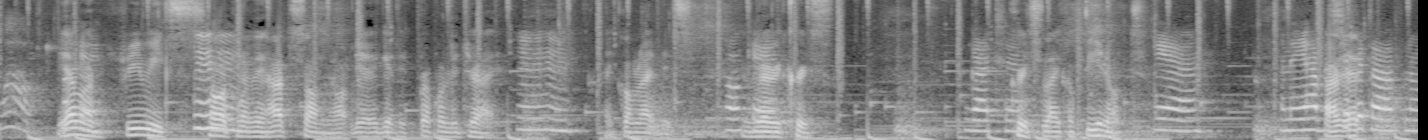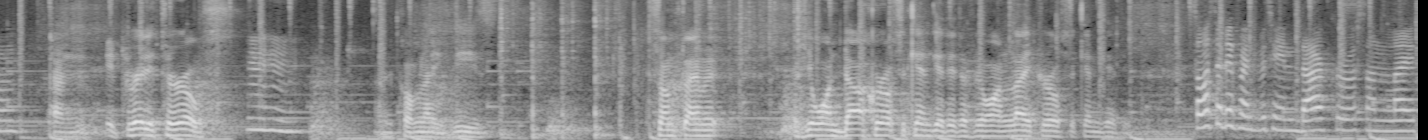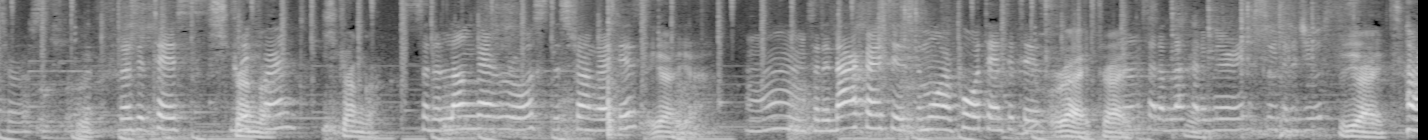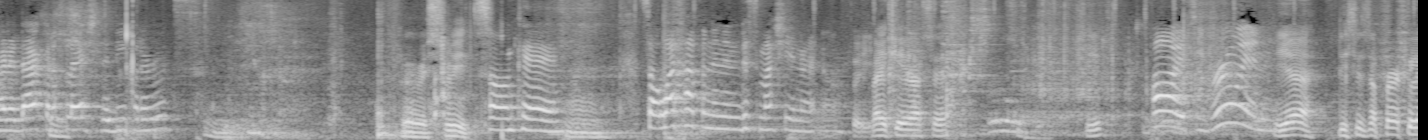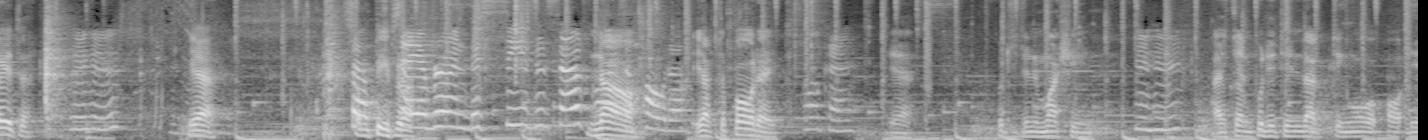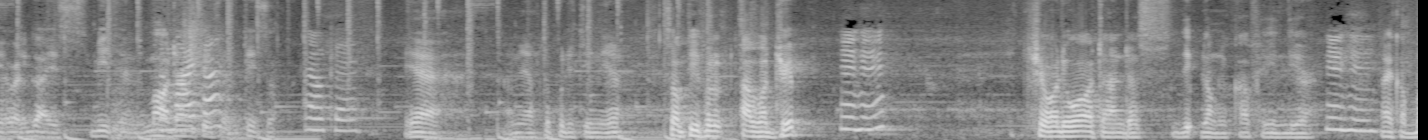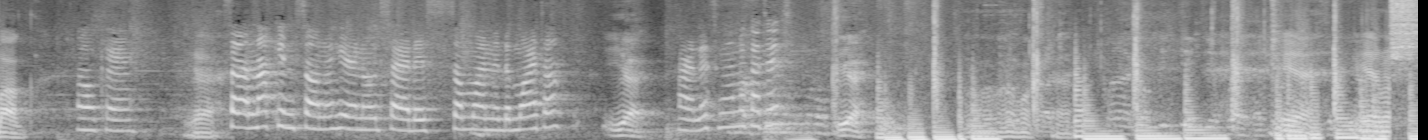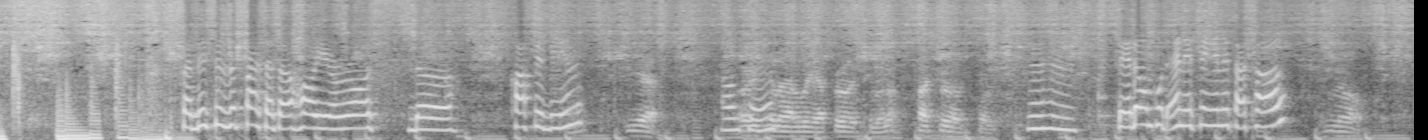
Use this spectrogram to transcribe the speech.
Wow. Yeah, okay. man. Three weeks in the hot sun out there, you get it properly dry. Mm-hmm. And come like this. Okay. Very crisp. Gotcha. Crisp like a peanut. Yeah. And then you have to And strip it- it off now. And it's ready to roast. Mm-hmm. And come like these. Sometimes if you want dark roast, you can get it. If you want light roast, you can get it. So what's the difference between dark roast and light roast? Does it taste Stronger. different? stronger. So the longer it roasts, the stronger it is? Yeah, yeah. Mm, so the darker it is, the more potent it is. Right, right. Mm, So the blacker the berry, the sweeter the juice. Right. Or the darker the flesh, the deeper the roots. Very sweet. Okay. So what's happening in this machine right now? Like here I say. See? Oh, it's brewing. Yeah. This is a percolator. Mm-hmm. Yeah. So, Some people so are- you're brewing the seeds itself or No. it's a powder? You have to powder it. Okay. Yeah. Put it in the machine. Mm-hmm. I can put it in that thing out, out there where the guy is beating the mortar and mortar? pestle, pestle. Okay. Yeah, and you have to put it in here. Some people have a drip. Mm-hmm. Throw the water and just dip down the coffee in there, Mm-hmm. like a bag. Okay. Yeah, So that knocking sound we're hearing outside is someone in the mortar. yeah, Alright, let's go and look at it. yeah. Oh, okay. Yeah, yeah. So this is the process of how you roast the coffee beans. Yeah. Okay. Original way of roasting, you know? Roasting. Mm-hmm. So you don't put anything in it at all? No.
